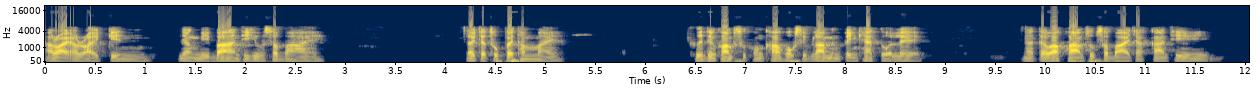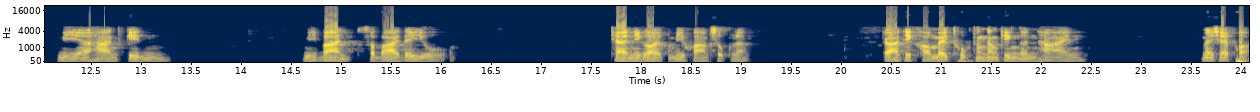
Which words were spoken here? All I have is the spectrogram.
อร่อยอร่อยกิน ยังมีบ้านที่อยู่สบาย แล้วจะทุกข์ไปทำไม คือในความสุขของเขาหกสิบล้านมันเป็นแค่ตัวเลขนะแต่ว่าความสุขสบายจากการที่มีอาหารกิน มีบ้านสบายได้อยู่ แค่นี้ก็มีความสุขแล้ว การที่เขาไม่ทุกข์ทั้งๆทที่เงินหายนี่ไม่ใช่เพราะ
